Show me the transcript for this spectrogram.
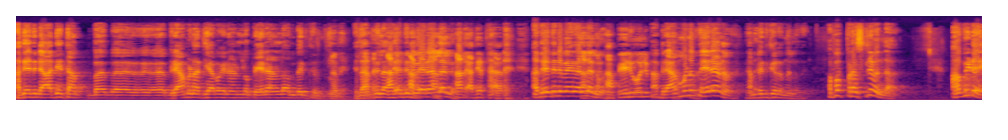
അദ്ദേഹത്തിന്റെ ആദ്യത്തെ ബ്രാഹ്മണ അധ്യാപകനാണല്ലോ പേരാണല്ലോ അംബേദ്കർ. യഥാർത്ഥത്തിൽ അദ്ദേഹത്തിന്റെ പേരല്ലല്ലോ. അദ്ദേഹത്തിന്റെ പേരല്ലല്ലോ. പേര് പോലും ബ്രാഹ്മണ പേരാണ് അംബേദ്കർ എന്നുള്ളത്. അപ്പൊ പ്രശ്നം എന്താ? അവിടെ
